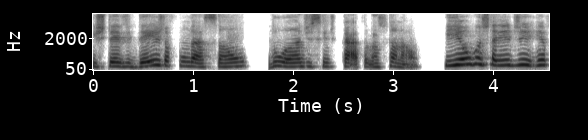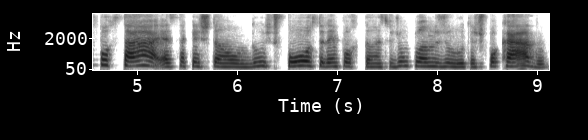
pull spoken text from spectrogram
esteve desde a fundação do ANDE Sindicato Nacional. E eu gostaria de reforçar essa questão do esforço e da importância de um plano de lutas focado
